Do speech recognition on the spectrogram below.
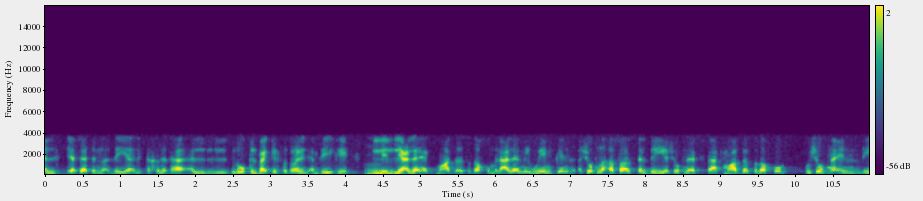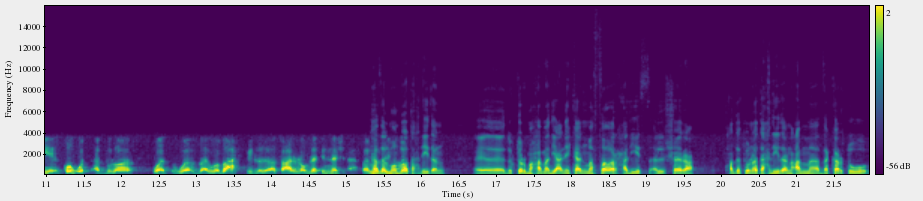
السياسات النقديه اللي اتخذتها البنوك البنك الفدرالي الأمريكي لعلاج معدل التضخم العالمي ويمكن شفنا آثار سلبية شفنا ارتفاع في معدل التضخم وشفنا إن قوة الدولار وضعف في اسعار العملات الناشئة. هذا الموضوع تحديدا دكتور محمد يعني كان مثار حديث الشارع تحدث هنا تحديدا عما ذكرته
